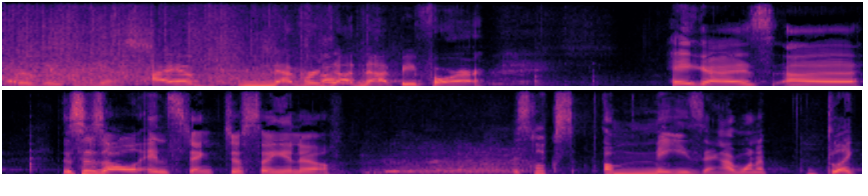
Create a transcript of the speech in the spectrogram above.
butter baking dish? I have never oh. done that before. Hey guys, uh, this is all instinct, just so you know. This looks amazing. I want to like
